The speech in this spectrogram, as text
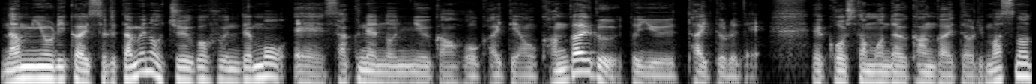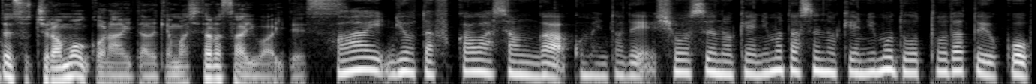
難民を理解するための15分でも、えー昨年の入管法改定を考えるというタイトルで、えーこうした問題を考えておりますので、そちらもご覧いただけましたら幸いです。はい、亮太深川さんがコメントで少数の権利も多数の権利も同等だというこ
